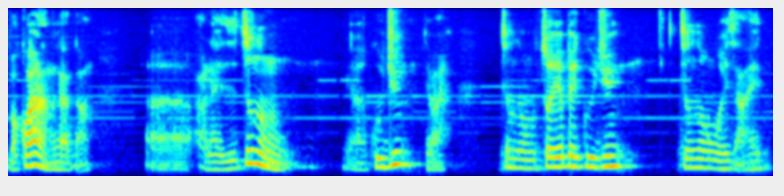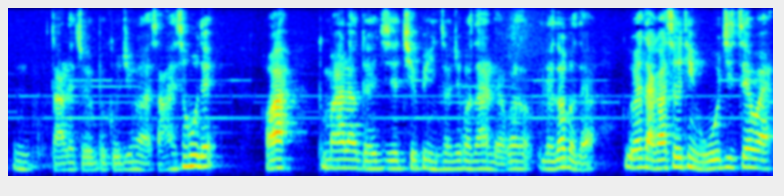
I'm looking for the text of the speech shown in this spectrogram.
勿管哪能介讲，呃，阿拉还是尊重呃冠军，对伐？尊重足协杯冠军，尊重为上海嗯带来足协杯冠军个上海申花队，好伐？咁阿拉搿一期体育频道就跟大家聊到聊到搿搭，感谢大家收听，下期再会。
